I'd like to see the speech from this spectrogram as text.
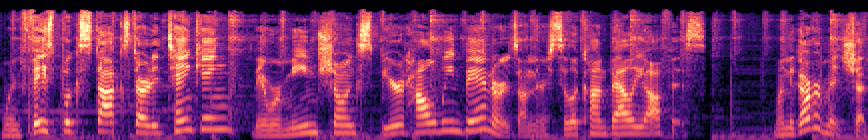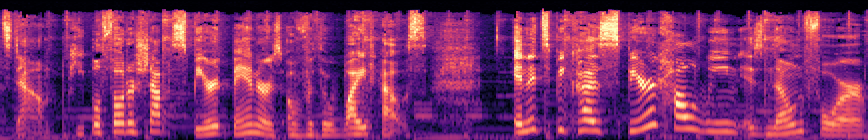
When Facebook stock started tanking, there were memes showing Spirit Halloween banners on their Silicon Valley office. When the government shuts down, people photoshopped Spirit banners over the White House. And it's because Spirit Halloween is known for,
